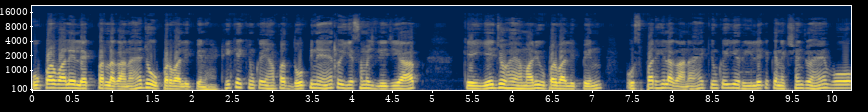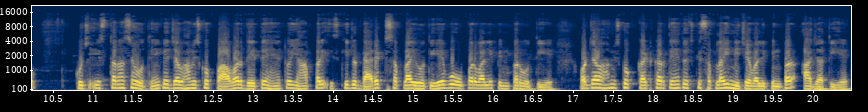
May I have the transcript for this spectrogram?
ऊपर वाले लेग पर लगाना है, जो ऊपर वाली पिन है, ठीक है? क्योंकि यहाँ पर दो पिने हैं तो ये समझ लीजिए आप कि ये जो है हमारी ऊपर वाली पिन, उस पर ही लगाना है, क्योंकि ये रिले के कनेक्शन जो है, वो कुछ इस तरह से होती हैं कि जब हम इसको पावर देते हैं तो यहाँ पर इसकी जो डायरेक्ट सप्लाई होती है, वो ऊपर वाली पिन पर होती है। और जब हम इसको कट करते हैं तो इसकी सप्लाई नीचे वाली पिन पर आ जाती है।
